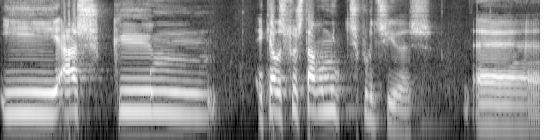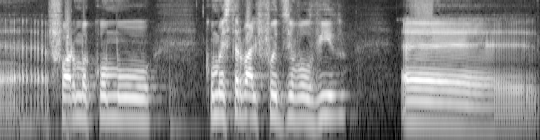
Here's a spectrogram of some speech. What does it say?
e acho que hum, aquelas pessoas estavam muito desprotegidas. Uh, a forma como, como esse trabalho foi desenvolvido, uh,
